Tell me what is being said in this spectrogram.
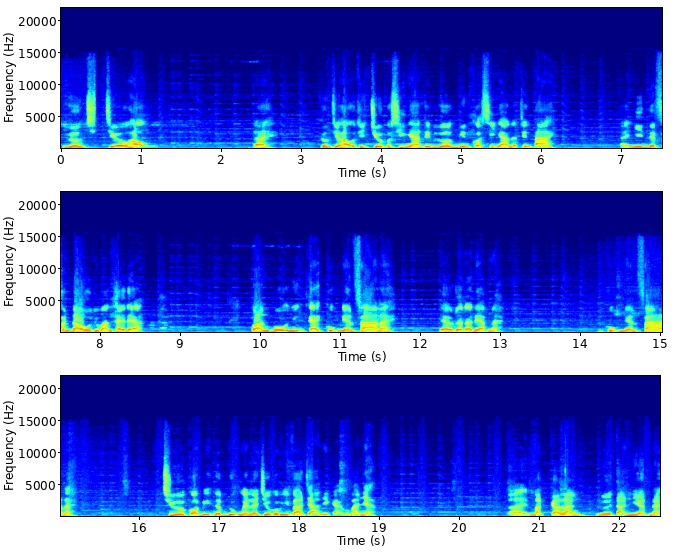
gương chiếu hậu. Đây gương chiếu hậu thì chưa có xi nhan trên gương nhưng có xi nhan ở trên tai. Đấy, nhìn về phần đầu thì bạn thấy đây ạ. Toàn bộ những cái cụm đèn pha này đều rất là đẹp này. Cụm đèn pha này chưa có bị đâm đụng hay là chưa có bị va chạm gì cả các bạn nhé. Đấy, mặt ca lăng, lưới tản nhiệt này,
